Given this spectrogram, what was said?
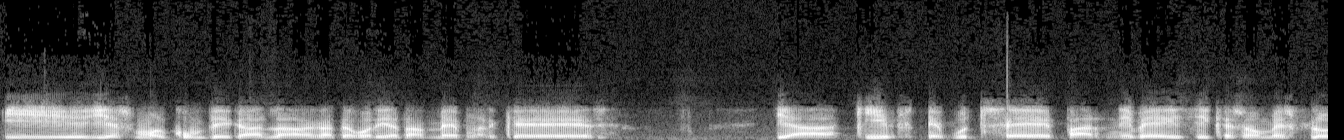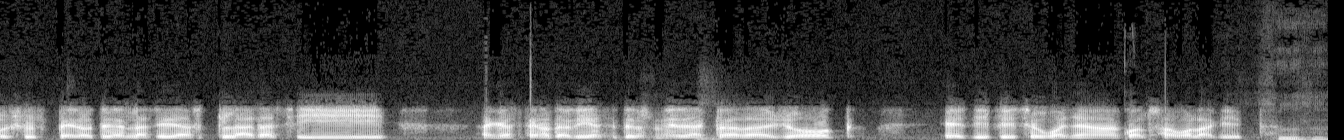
i, i és molt complicat la categoria també perquè hi ha equips que potser per nivell sí que són més fluixos però tenen les idees clares i en aquesta categoria si tens una idea clara de joc és difícil guanyar qualsevol equip. Mm -hmm.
